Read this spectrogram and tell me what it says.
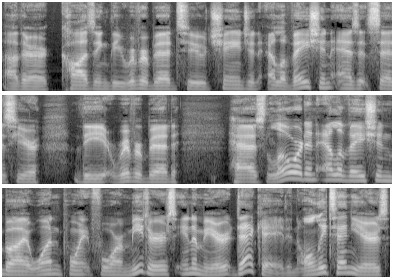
Uh, they're causing the riverbed to change in elevation. As it says here, the riverbed has lowered in elevation by 1.4 meters in a mere decade. In only 10 years,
